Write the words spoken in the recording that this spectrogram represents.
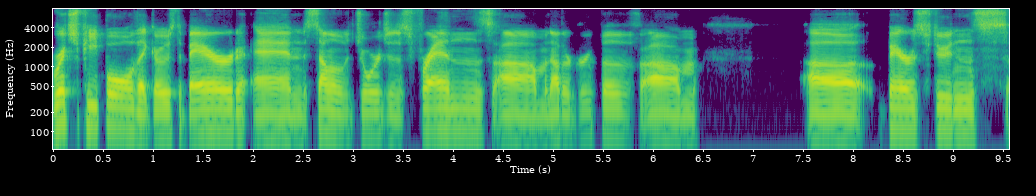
rich people that goes to baird and some of george's friends um another group of um uh Baird students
